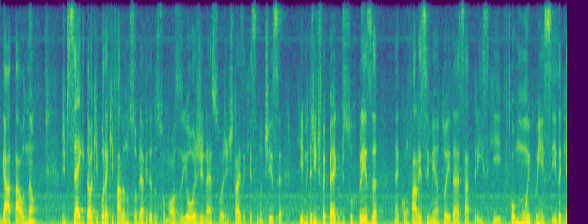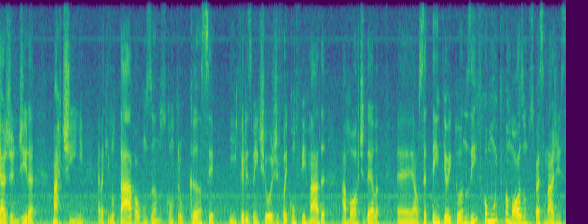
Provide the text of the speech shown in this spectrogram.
engatar ou não. A gente segue então aqui por aqui falando sobre a vida dos famosos e hoje, né, a gente traz aqui essa notícia que muita gente foi pego de surpresa né, com o falecimento aí dessa atriz que ficou muito conhecida, que é a Jandira Martini, ela que lutava há alguns anos contra o câncer e infelizmente hoje foi confirmada a morte dela é, aos 78 anos e ficou muito famosa. Um dos personagens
